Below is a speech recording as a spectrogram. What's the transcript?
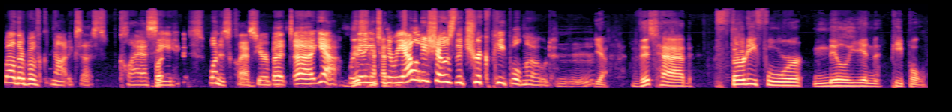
well, they're both not excess classy. one is classier, but uh, yeah, we're This getting into the reality shows that trick people mode. Yeah. This had 34 million people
